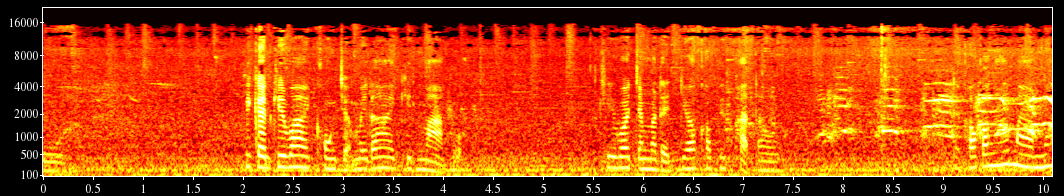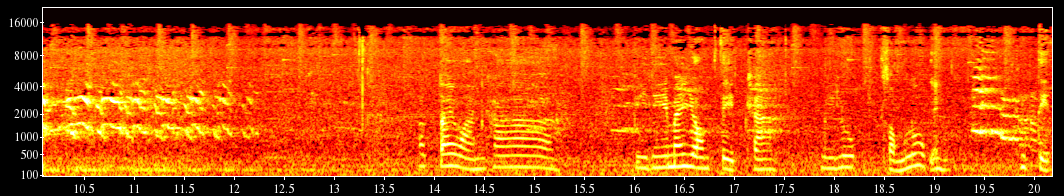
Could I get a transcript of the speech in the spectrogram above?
บัว พี่กันคิดว่าคงจะไม่ได้กินหมากหรอกคิดว่าจะมาเด็ดยอดเขาไปผัดเอา แต่เขาก็งามามนะพักไต้หวันค่ะ ปีนี้ไม่ยอมติดค่ะ มีลูกสองลูกเองที่ติด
